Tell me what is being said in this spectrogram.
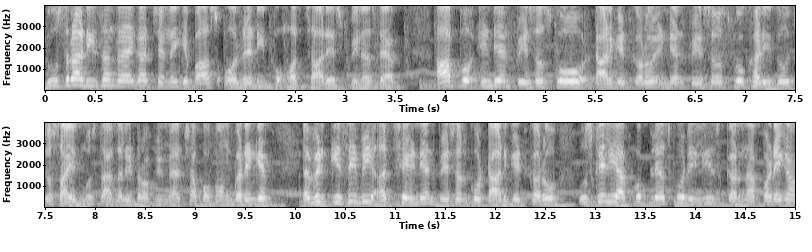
दूसरा रीज़न रहेगा, चेन्नई के पास ऑलरेडी बहुत सारे स्पिनर्स हैं। आप इंडियन पेसर्स को टारगेट करो इंडियन पेसर्स को खरीदो, जो शाहिद मुश्ताक अली ट्रॉफी में अच्छा परफॉर्म करेंगे। या फिर किसी भी अच्छे इंडियन पेसर को टारगेट करो, उसके लिए आपको प्लेयर्स को रिलीज़ करना पड़ेगा।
